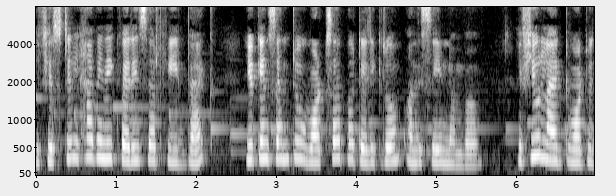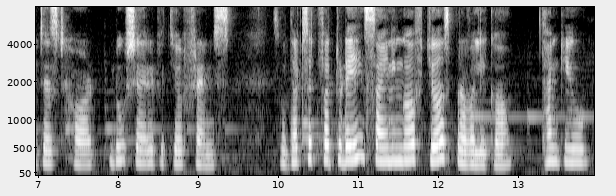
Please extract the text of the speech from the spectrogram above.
If you still have any queries or feedback, You can send to WhatsApp or Telegram on the same number. If you liked what you just heard, do share it with your friends. So that's it for today. Signing off, yours Pravalika. Thank you.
